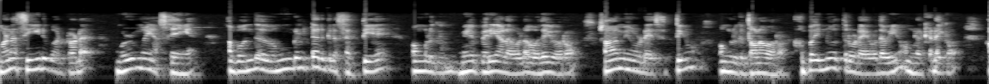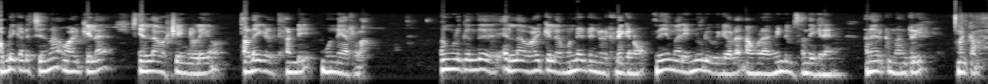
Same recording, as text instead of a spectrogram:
மனசு ஈடுபாட்டோட முழுமையாக செய்யுங்க. அப்போ வந்து உங்கள்கிட்ட இருக்கிற சக்தியை உங்களுக்கு மிகப்பெரிய அளவில் உதவி வரும். சுவாமியோடைய சக்தியும் உங்களுக்கு துணை வரும். அப்போ இன்னொருத்தருடைய உதவியும் உங்களுக்கு கிடைக்கும். அப்படி கிடைச்சதுன்னா வாழ்க்கையில் எல்லா விஷயங்கள்லையும் தடைகள் தாண்டி முன்னேறலாம். உங்களுக்கு வந்து எல்லா வாழ்க்கையில் முன்னேற்றங்கள் கிடைக்கணும். இதே மாதிரி இன்னொரு வீடியோவில் நான் உங்களை மீண்டும் சந்திக்கிறேன். அனைவருக்கும் நன்றி. வணக்கம்.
